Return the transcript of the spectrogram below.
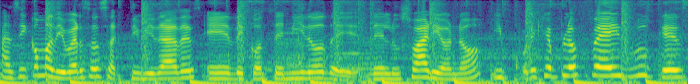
así como diversas actividades eh, de contenido del usuario, ¿no? Y por ejemplo Facebook es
